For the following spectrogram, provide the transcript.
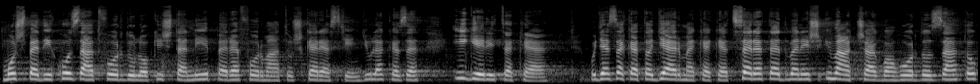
Most pedig hozzád fordulok, Isten népe, református keresztény gyülekezet, ígéritek el, hogy ezeket a gyermekeket szeretetben és imádságban hordozzátok,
